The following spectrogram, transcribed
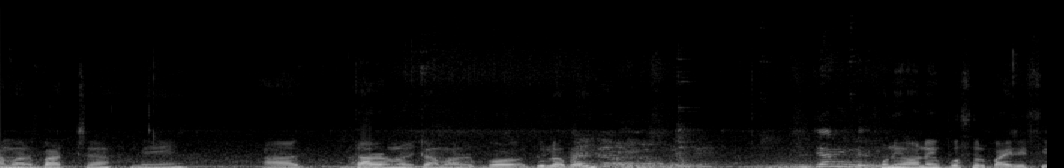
আমার বাচ্চা, মেয়ে, আর দাঁড়ানো এটা আমার জানি উনি অনেক বছর বাইরে ছিল।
